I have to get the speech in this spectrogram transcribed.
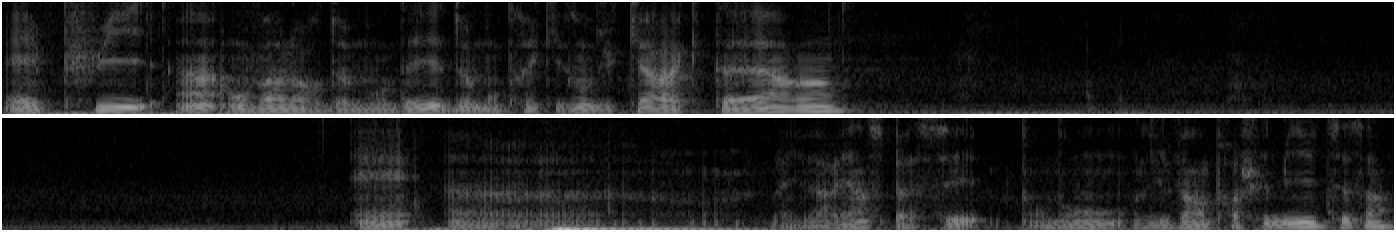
Et puis, hein, on va leur demander de montrer qu'ils ont du caractère. Et euh, il va rien se passer pendant les 20 prochaines minutes, c'est ça?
